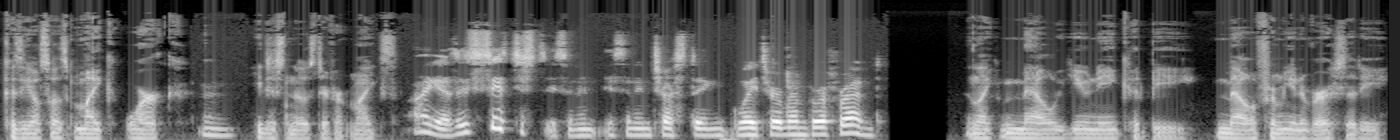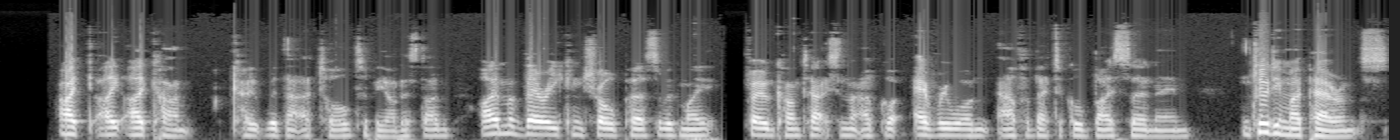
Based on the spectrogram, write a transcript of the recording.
because he also has Mike work. Mm. He just knows different mics. I guess it's, it's just it's an it's an interesting way to remember a friend. And like Mel Uni could be Mel from university. I, I, I can't cope with that at all, to be honest. I'm I'm a very controlled person with my phone contacts in that I've got everyone alphabetical by surname, including my parents.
